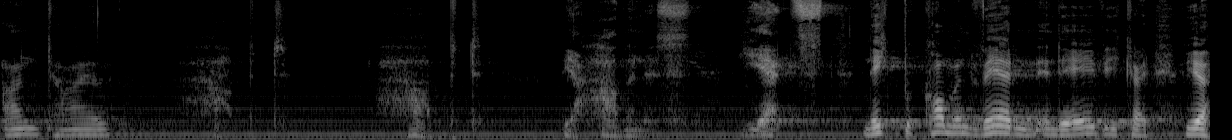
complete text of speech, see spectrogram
Anteil habt. Habt. Wir haben es jetzt. Nicht bekommen werden in der Ewigkeit. Wir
